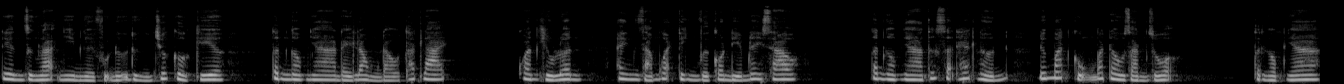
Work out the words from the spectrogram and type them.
liền dừng lại nhìn người phụ nữ đứng trước cửa kia. Tần Ngọc Nha đáy lòng đau thắt lại. Quan khiếu luân, anh dám ngoại tình với con điếm này sao? Tần Ngọc Nha tức giận hét lớn, nước mắt cũng bắt đầu giàn ruộng. Tần Ngọc Nha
